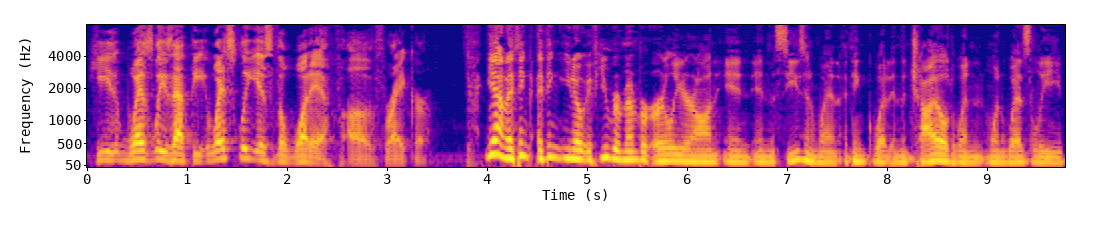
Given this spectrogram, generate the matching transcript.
He Wesley's at the Wesley is the what if of Riker. Yeah, and I think I think you know if you remember earlier on in in the season when I think what in the child when when Wesley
